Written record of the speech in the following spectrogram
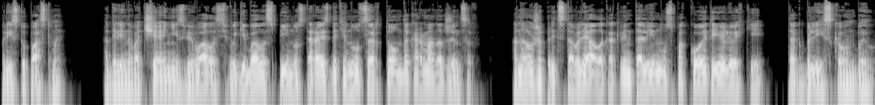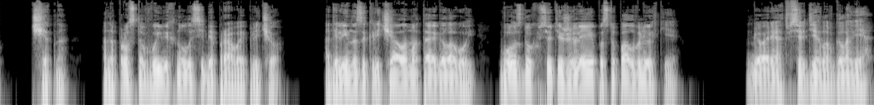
Приступ астмы. Аделина в отчаянии извивалась, выгибала спину, стараясь дотянуться ртом до кармана джинсов. Она уже представляла, как Винталин успокоит ее легкие. Так близко он был. Тщетно. Она просто вывихнула себе правое плечо. Аделина закричала, мотая головой. Воздух все тяжелее поступал в легкие. «Говорят, все дело в голове»,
